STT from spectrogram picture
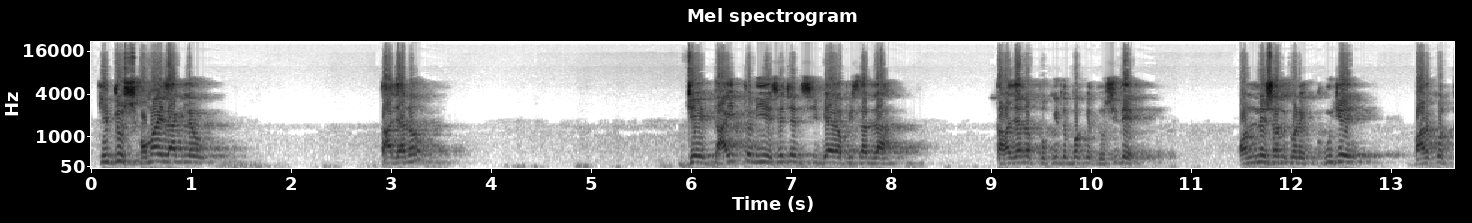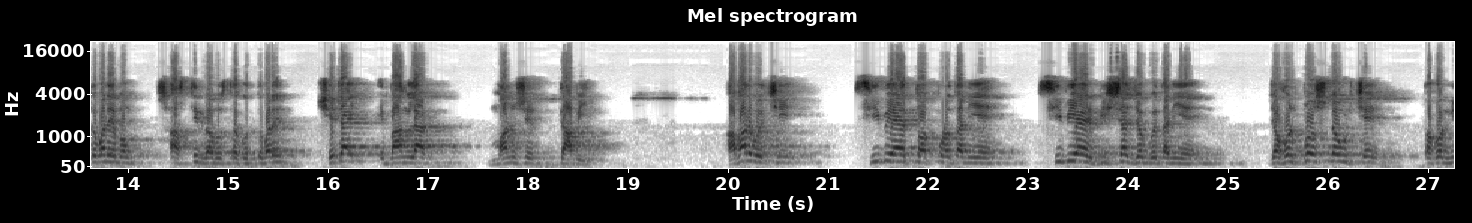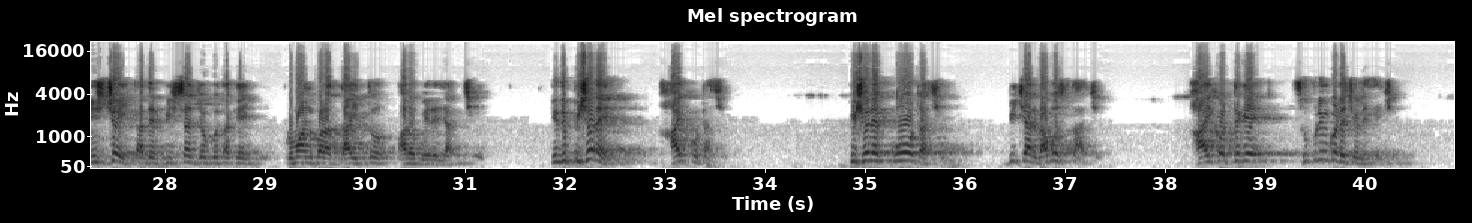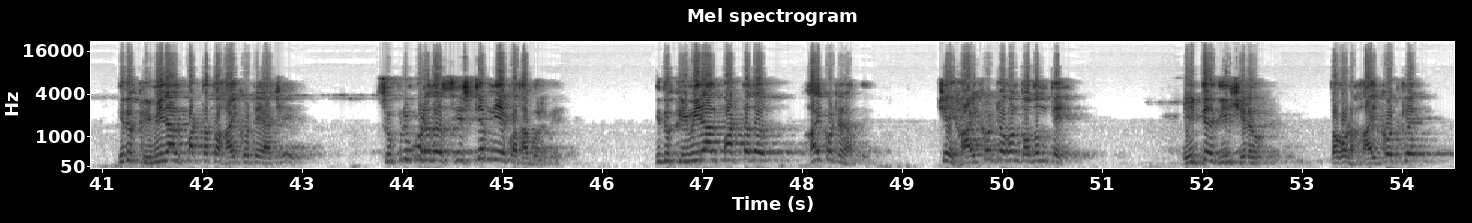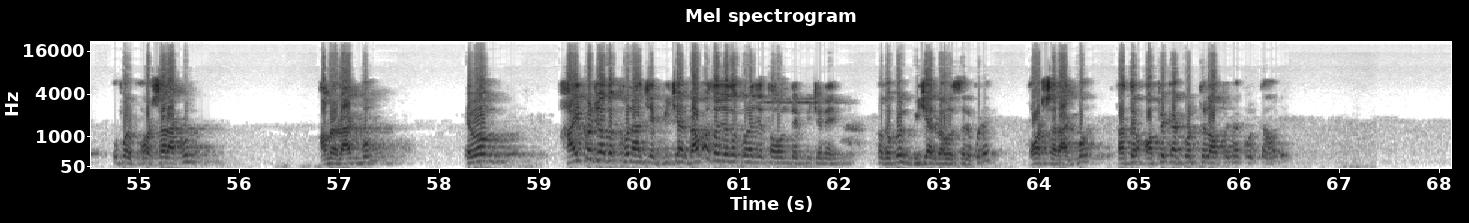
কিন্তু সময় লাগলেও তা যেন যে দায়িত্ব নিয়ে এসেছেন সিবিআই অফিসাররা, তারা যেন প্রকৃতপক্ষে দোষীদের অন্বেষণ করে খুঁজে বার করতে পারে এবং শাস্তির ব্যবস্থা করতে পারে, সেটাই এই বাংলার মানুষের দাবি। আবার বলছি সিবিআইয়ের তৎপরতা নিয়ে সিবিআইয়ের বিশ্বাসযোগ্যতা নিয়ে যখন প্রশ্ন উঠছে, তখন নিশ্চয়ই তাদের বিশ্বাসযোগ্যতাকে প্রমাণ করার দায়িত্ব আরও বেড়ে যাচ্ছে। কিন্তু পিছনে হাইকোর্ট আছে, পিছনে কোর্ট আছে, বিচার ব্যবস্থা আছে। হাইকোর্ট থেকে সুপ্রিম কোর্টে চলে গেছে। কিন্তু ক্রিমিনাল পার্টটা তো হাইকোর্টে আছে। সুপ্রিম কোর্টে তো সিস্টেম নিয়ে কথা বলবে। কিন্তু ক্রিমিনাল পার্টটা তো হাইকোর্টের হাতে। সেই হাইকোর্ট যখন তদন্তে নির্দেশ দিয়েছিল তখন হাইকোর্টকে উপর ভরসা রাখুন। আমরা রাখব। এবং হাইকোর্ট যতক্ষণ আছে বিচার ব্যবস্থা যতক্ষণ আছে তদন্তের পিছনে ততক্ষণ বিচার ব্যবস্থার উপরে ভরসা রাখব। তাতে অপেক্ষা করতে হলে অপেক্ষা করতে হবে।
